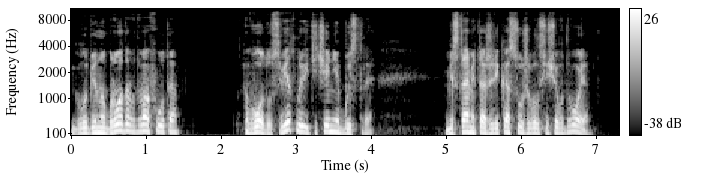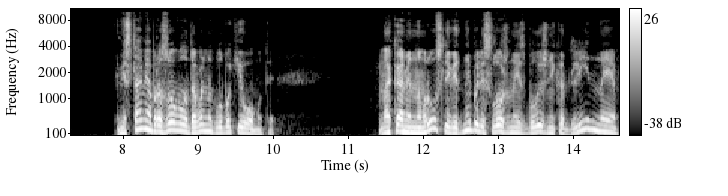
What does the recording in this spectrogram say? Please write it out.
глубину брода в два фута, воду светлую и течение быстрое. Местами та же река суживалась еще вдвое. Местами образовывала довольно глубокие омуты. На каменном русле видны были сложенные из булыжника длинные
